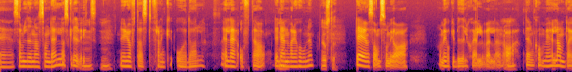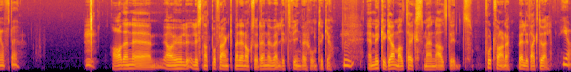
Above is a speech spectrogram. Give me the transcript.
eh, som Lina Sandell har skrivit. Mm, mm. Nu är det oftast Frank Ådahl, eller ofta, ja, det är mm. den variationen. Just det. det är en sån som jag, om jag åker bil själv eller ja, mm. den kommer jag landa i ofta i. Ja, den, eh, jag har ju lyssnat på Frank med den också. Den är väldigt fin version tycker jag. Mm. En mycket gammal text men alltid fortfarande väldigt aktuell. Ja.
